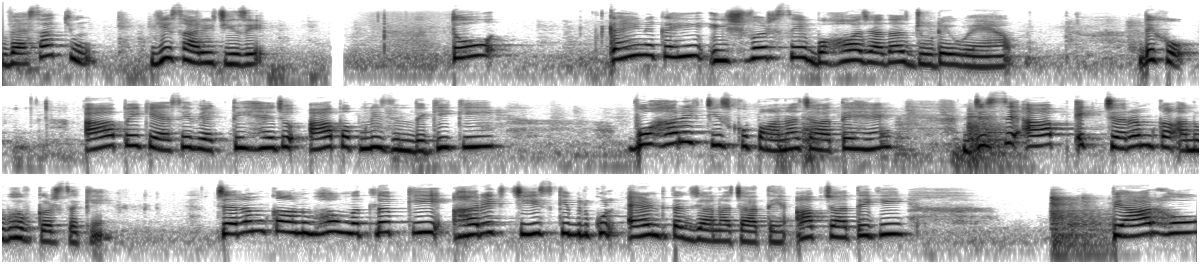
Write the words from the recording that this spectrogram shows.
वैसा क्यों? ये सारी चीज़ें। तो कहीं ना कहीं ईश्वर से बहुत ज़्यादा जुड़े हुए हैं आप। देखो, आप एक ऐसे व्यक्ति हैं जो आप अपनी ज़िंदगी की वो हर एक चीज़ को पाना चाहते हैं, जिससे आप एक चरम का अनुभव कर सकें। चरम का अनुभव मतलब कि हर एक चीज़ के बिल्कुल एंड तक जाना चाहते हैं। आप चाहते कि प्यार हो,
